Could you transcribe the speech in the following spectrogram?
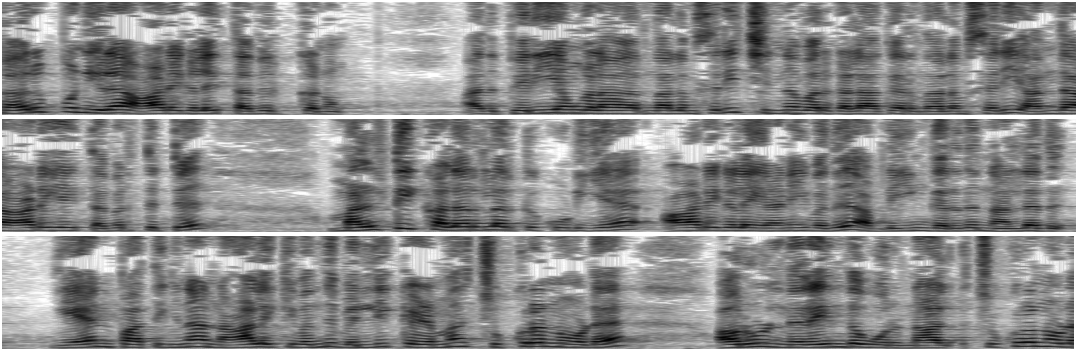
கருப்பு நிற ஆடைகளை தவிர்க்கணும். அது பெரியவங்களாக இருந்தாலும் சரி சின்னவர்களாக இருந்தாலும் சரி அந்த ஆடையை தவிர்த்துட்டு மல்டி கலர்ல இருக்கக்கூடிய ஆடைகளை அணிவது அப்படிங்கிறது நல்லது. ஏன்னு பார்த்தீங்கன்னா நாளைக்கு வந்து வெள்ளிக்கிழமை சுக்கரனோட அருள் நிறைந்த ஒரு நாள். சுக்கரனோட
